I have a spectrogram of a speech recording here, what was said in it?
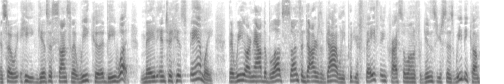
And so he gives his son so that we could be what? Made into his family. That we are now the beloved sons and daughters of God. When you put your faith in Christ alone, forgiveness of your sins, we become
